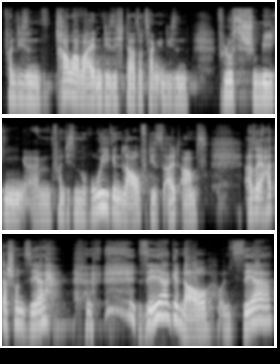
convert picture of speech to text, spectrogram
von diesen Trauerweiden, die sich da sozusagen in diesen Fluss schmiegen, ähm, von diesem ruhigen Lauf dieses Altarms. Also er hat da schon sehr sehr genau und sehr,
